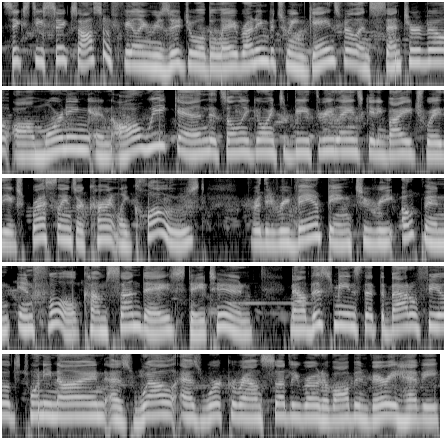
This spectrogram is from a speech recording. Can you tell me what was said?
66 also feeling residual delay running between Gainesville and Centerville all morning and all weekend. It's only going to be three lanes getting by each way. The express lanes are currently closed for the revamping to reopen in full come Sunday. Stay tuned. Now, this means that the Battlefields 29 as well as work around Sudley Road have all been very heavy.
